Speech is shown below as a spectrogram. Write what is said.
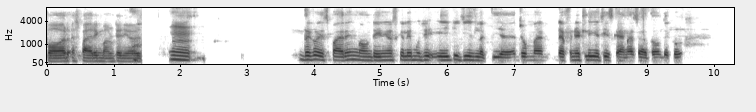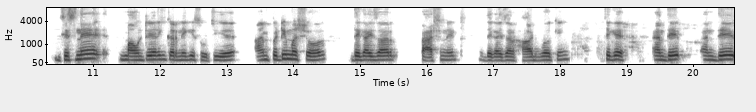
फॉर एस्पायरिंग माउंटेनियर्स देखो इंस्पायरिंग माउंटेनियर्स के लिए मुझे एक ही चीज़ लगती है जो मैं डेफिनेटली ये चीज़ कहना चाहता हूँ देखो। जिसने माउंटेनियरिंग करने की सोची है I am pretty much sure they guys are passionate they guys are hard working ठीक है? And they and they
